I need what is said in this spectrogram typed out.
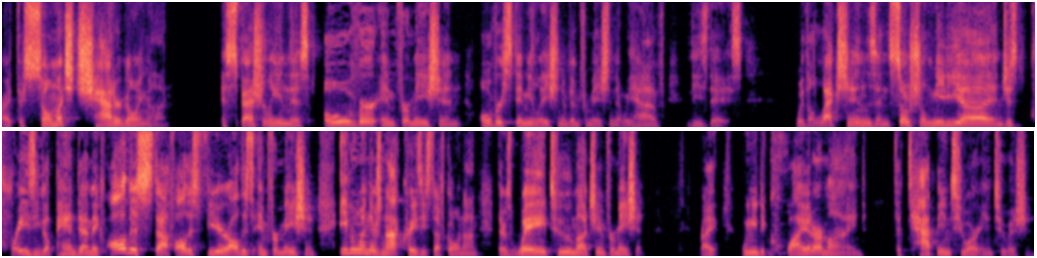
right? There's so much chatter going on, especially in this over information, overstimulation of information that we have these days with elections and social media and just crazy the pandemic all this stuff all this fear all this information. Even when there's not crazy stuff going on there's way too much information right? We need to mm-hmm. quiet our mind to tap into our intuition.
